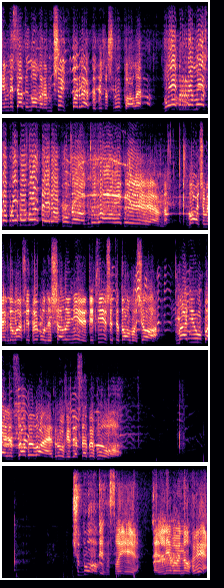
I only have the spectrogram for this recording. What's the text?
70-й номер мчить вперед, не дуже швидко, але добре можна пробивати рахунок 2-1. Бачимо, як домашні трибуни шаленіють і тішаться тому, що Маріуполь забиває другий для себе гол. Чудово зі своєї лівої ноги.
